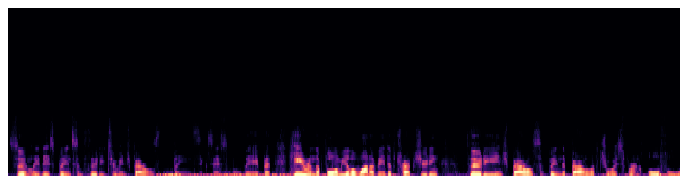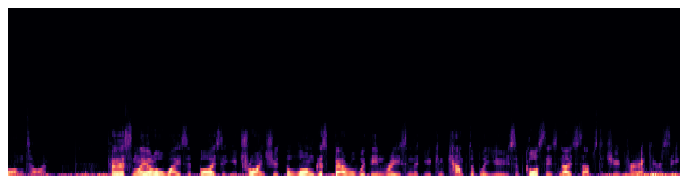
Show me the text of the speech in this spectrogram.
certainly there's been some 32 inch barrels being successful there. But here in the Formula One event of trap shooting, 30 inch barrels have been the barrel of choice for an awful long time. Personally, I always advise that you try and shoot the longest barrel within reason that you can comfortably use. Of course, there's no substitute for accuracy.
